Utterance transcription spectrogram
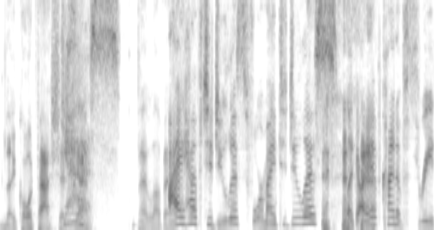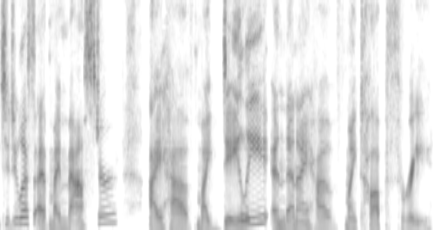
like old fashioned. yes I love it. I have to do lists for my to do lists. Like I have kind of three to do lists. I have my master, I have my daily, and then I have my top three.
